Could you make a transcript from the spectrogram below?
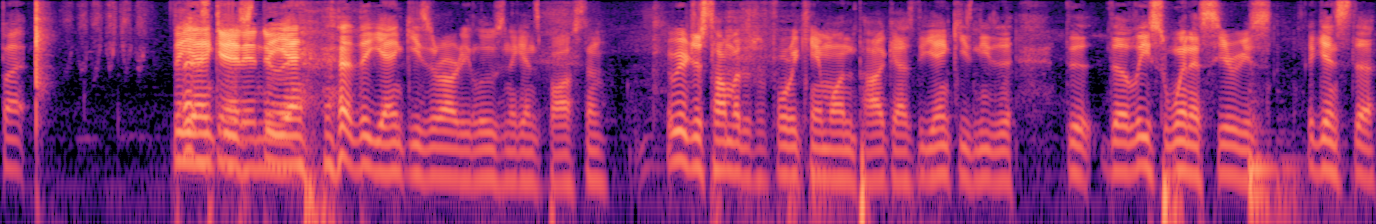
but The Let's get Yankees, into the, it. Yan- the Yankees are already losing against Boston. We were just talking about this before we came on the podcast. The Yankees need to, to, to at least win a series against the,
